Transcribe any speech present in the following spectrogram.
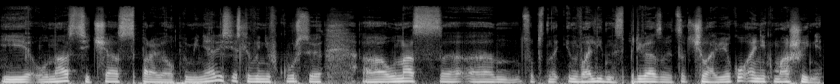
И у нас сейчас правила поменялись, если вы не в курсе. Э, у нас, собственно, инвалидность привязывается к человеку, а не к машине.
